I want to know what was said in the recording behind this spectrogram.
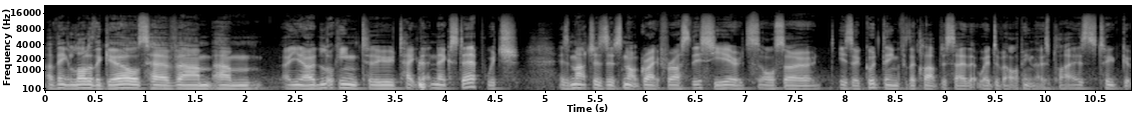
I think a lot of the girls have, um, um, you know, looking to take that next step, which as much as it's not great for us this year, it's also is a good thing for the club to say that we're developing those players to go,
